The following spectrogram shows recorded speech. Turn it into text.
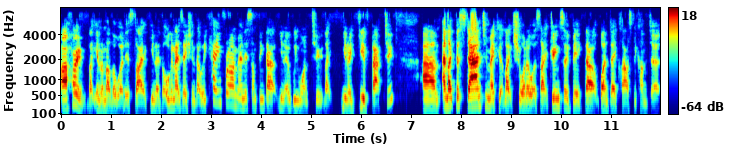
our home, like in another word, it's like, you know, the organization that we came from and it's something that, you know, we want to like, you know, give back to. Um, and like the stand to make it like shorter was like dream so big that one day clouds become dirt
